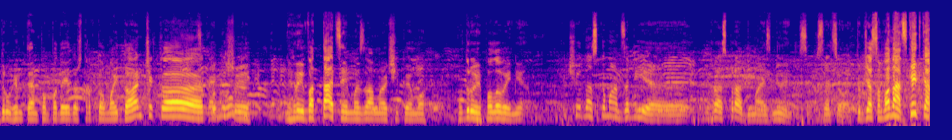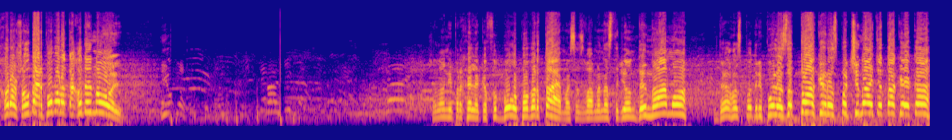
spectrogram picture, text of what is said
другим темпом подає до штрафного майданчика. Більше гри в атаці ми з вами очікуємо в другій половині. Якщо одна з команд заб'є, е, гра справді має змінитися після цього. Тим часом Ванат, скидка, хороший удар по воротах 1-0. Шановні прихильники футболу, повертаємося з вами на стадіон Динамо, де господарі поля з атаки розпочинають атаку, яка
